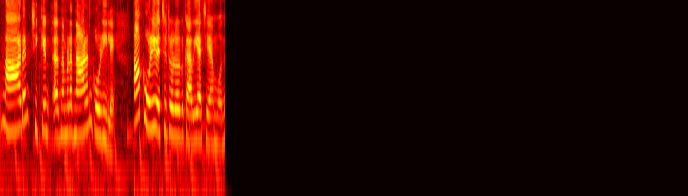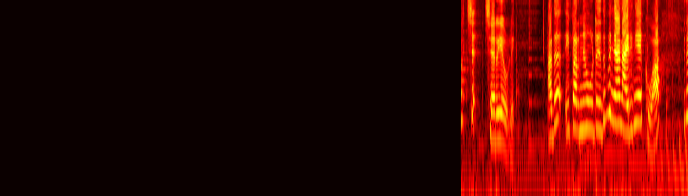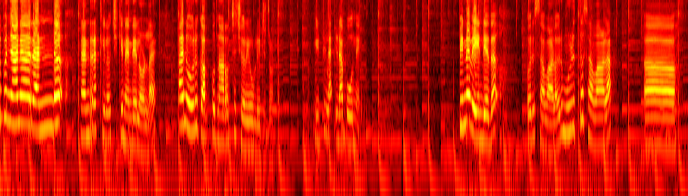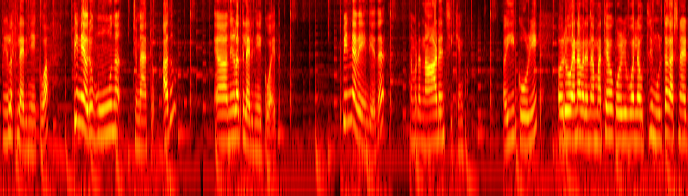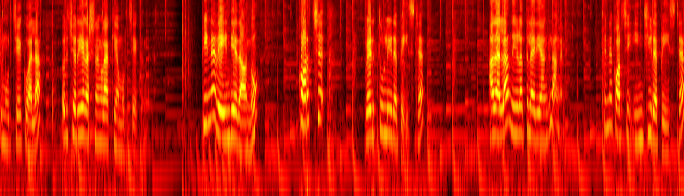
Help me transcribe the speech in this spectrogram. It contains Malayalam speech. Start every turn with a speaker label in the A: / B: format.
A: നാടൻ ചിക്കൻ നമ്മുടെ നാടൻ കോഴിയില്ലേ ആ കോഴി വെച്ചിട്ടുള്ള ഒരു കറിയാ ചെയ്യാൻ പോകുന്നത്. കുറച്ച് ചെറിയ ഉള്ളി. അത് ഈ പറഞ്ഞ കൂട്ട് ഇതിപ്പോൾ ഞാൻ അരിഞ്ഞേക്കുവാ. ഇതിപ്പോൾ ഞാൻ രണ്ട് രണ്ടര കിലോ ചിക്കൻ എന്റെ കയ്യിലുള്ളത് അതിന് ഒരു കപ്പ് നിറച്ച് ചെറിയ ഉള്ളി ഇട്ടിട്ടുണ്ട്. ഇട്ടില്ല ഇടാൻ പോകുന്നേ. പിന്നെ വേണ്ടിയത് ഒരു സവാള ഒരു മുഴുത്ത സവാള നീളത്തിൽ അരിഞ്ഞേക്കുക പിന്നെ ഒരു മൂന്ന് ടൊമാറ്റോ അതും നീളത്തിൽ അരിഞ്ഞേക്കുക ഇത് പിന്നെ വേണ്ടിയത് നമ്മുടെ നാടൻ ചിക്കൻ ഈ കോഴി ഒരു എന്നാ പറയുന്നത് മറ്റേ കോഴി പോലെ ഒത്തിരി മുഴുത്ത കഷ്ണമായിട്ട് മുറിച്ചേക്കുമല്ല ഒരു ചെറിയ കഷ്ണങ്ങളാക്കിയാണ് മുറിച്ചേക്കുന്നത്. പിന്നെ വേണ്ടിയതാന്നു കുറച്ച് വെളുത്തുള്ളിയുടെ പേസ്റ്റ് അതല്ല നീളത്തിൽ അരിയാങ്കിൽ അങ്ങനെ. പിന്നെ കുറച്ച് ഇഞ്ചിയുടെ പേസ്റ്റ്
